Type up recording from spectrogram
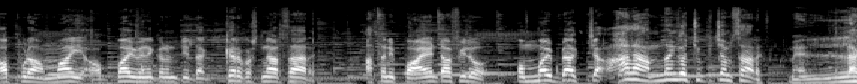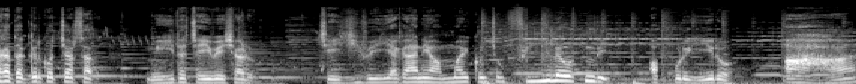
అప్పుడు అమ్మాయి అబ్బాయి వెనక నుండి దగ్గరకు వస్తున్నారు సార్. అతని పాయింట్ ఆఫ్ వ్యూలో అమ్మాయి బ్యాగ్ చాలా అందంగా చూపించాం సార్. మెల్లగా దగ్గరకు వచ్చాడు సార్. మీద చెయ్యి వేశాడు. చెయ్యి వేయగానే అమ్మాయి కొంచెం ఫీల్ అవుతుంది. అప్పుడు హీరో ఆహా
